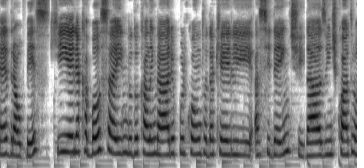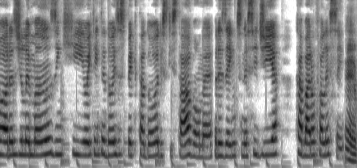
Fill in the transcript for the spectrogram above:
Pedralbes, que ele acabou saindo do calendário por conta daquele acidente das 24 horas de Le Mans em que 82 espectadores que estavam, né, presentes nesse dia acabaram falecendo. É,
